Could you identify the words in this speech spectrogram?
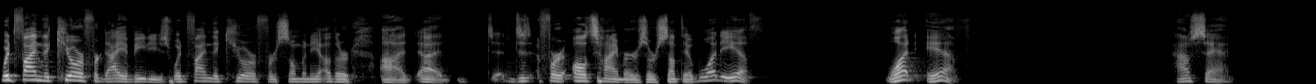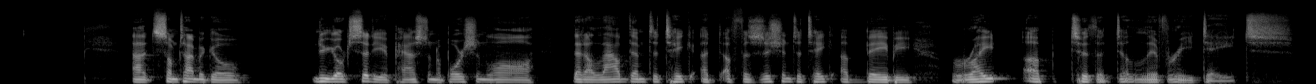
Would find the cure for diabetes, would find the cure for so many other, uh, uh, for Alzheimer's or something. What if? What if? How sad. Uh, some time ago, New York City passed an abortion law that allowed them to take a, a physician to take a baby right up to the delivery date.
